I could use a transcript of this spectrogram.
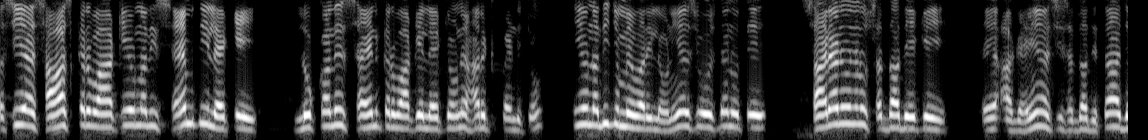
ਅਸੀਂ ਅਹਿਸਾਸ ਕਰਵਾ ਕੇ ਉਹਨਾਂ ਦੀ ਸਹਿਮਤੀ ਲੈ ਕੇ, ਲੋਕਾਂ ਦੇ ਸਾਈਨ ਕਰਵਾ ਕੇ ਲੈ ਕੇ ਆਉਣੇ ਹਰ ਇੱਕ ਪਿੰਡ ਚੋਂ ਇਹ ਉਹਨਾਂ ਦੀ ਜ਼ਿੰਮੇਵਾਰੀ ਲਾਉਣੀ ਹੈ। ਅਸੀਂ ਉਸ ਦਿਨ ਉੱਤੇ ਸਾਰਿਆਂ ਨੂੰ ਉਹਨਾਂ ਨੂੰ ਸੱਦਾ ਦੇ ਕੇ ਆ ਗਏ ਹਾਂ, ਅਸੀਂ ਸੱਦਾ ਦਿੱਤਾ ਅੱਜ।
